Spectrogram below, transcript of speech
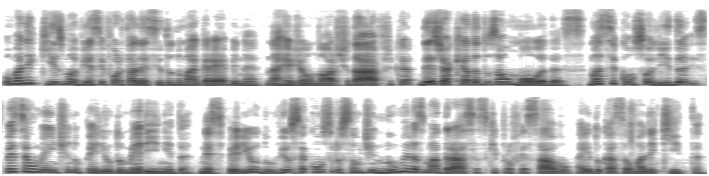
O Malikismo havia se fortalecido no Maghreb, né, na região norte da África, desde a queda dos Almohadas, mas se consolida especialmente no período Merínida. Nesse período, viu-se a construção de inúmeras primeiras madraças que professavam a educação maliquita.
